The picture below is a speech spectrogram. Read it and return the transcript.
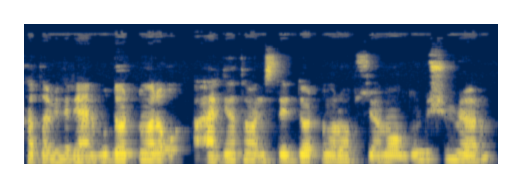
katabilir. Yani bu 4 numara Ergin Ataman istediği 4 numara opsiyonu olduğunu düşünmüyorum.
